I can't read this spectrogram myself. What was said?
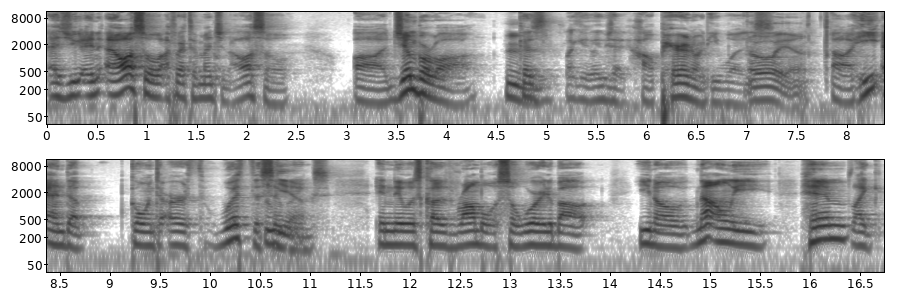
as you and also i forgot to mention also uh Jimba Ral, because like, like we said how paranoid he was Hmm. oh yeah, uh he ended up going to earth with the siblings. And it was because Ramba was so worried about you know not only him like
